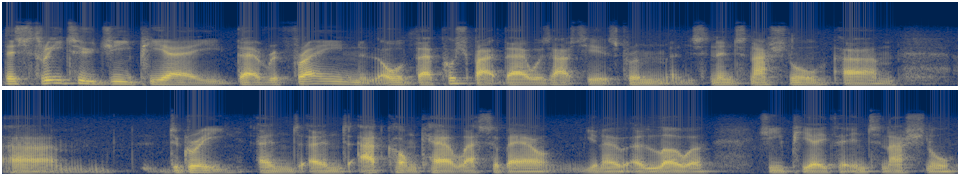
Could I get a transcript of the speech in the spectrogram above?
this 3-2 GPA, their refrain or their pushback there was actually it's from it's an international um, um, degree, and and Adcom care less about you know a lower GPA for international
